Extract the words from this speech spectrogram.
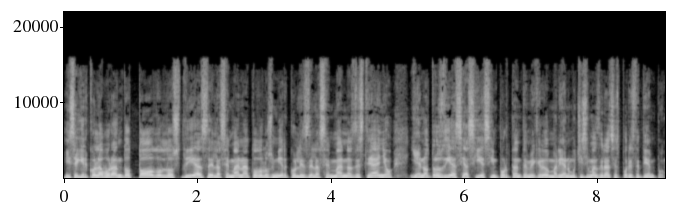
y seguir colaborando todos los días de la semana, todos los miércoles de las semanas de este año y en otros días si así es importante, mi querido Mariano. Muchísimas gracias por este tiempo.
